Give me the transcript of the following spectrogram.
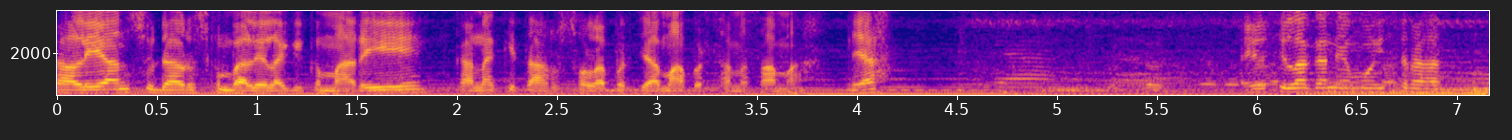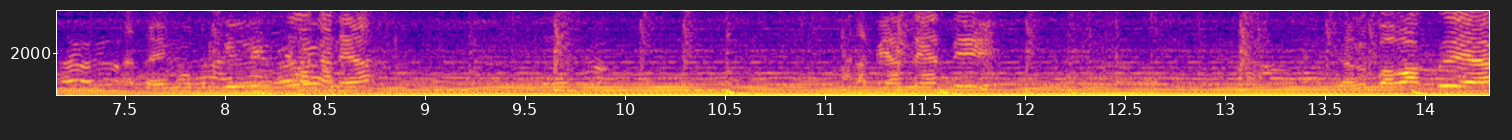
kalian sudah harus kembali lagi kemari karena kita harus sholat berjamaah bersama-sama, ya? Ayo silakan yang mau istirahat. Atau yang mau berkeliling silakan ya. Tapi hati-hati. Jangan lupa waktu ya.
